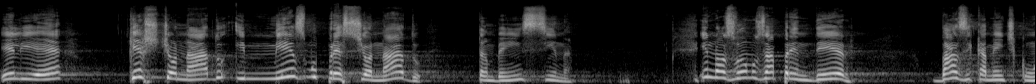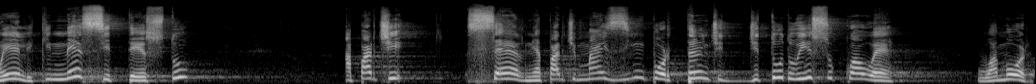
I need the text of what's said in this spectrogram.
ele é questionado e, mesmo pressionado, também ensina. E nós vamos aprender, basicamente com ele, que nesse texto, a parte cerne, a parte mais importante de tudo isso, qual é? O amor.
